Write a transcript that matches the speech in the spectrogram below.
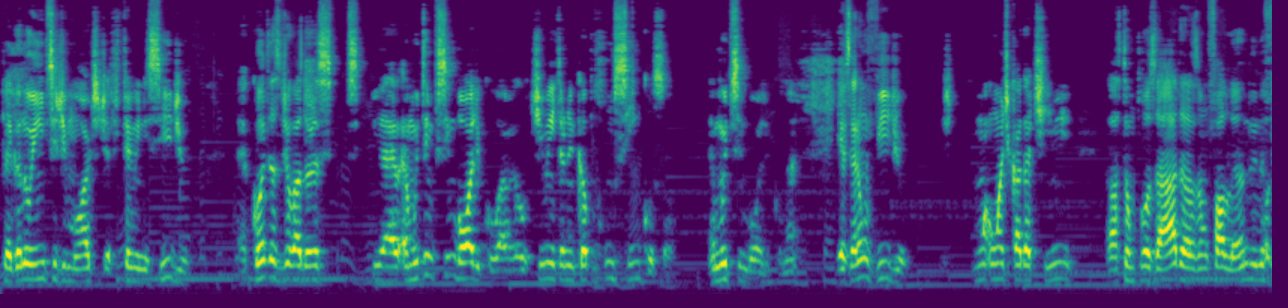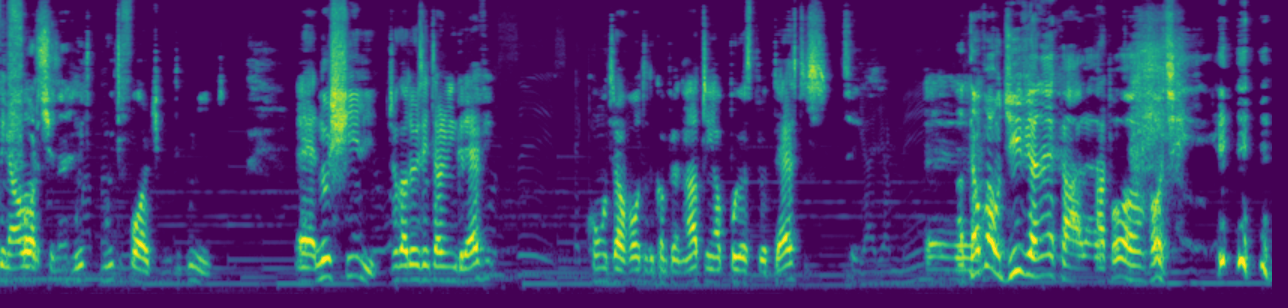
pegando o índice de morte de feminicídio, é, quantas jogadoras. É, é, muito simbólico. O time entrando em campo com cinco só. É muito simbólico, né? E eles eram um vídeo, uma, de cada time, elas estão posadas, elas vão falando e no final. Forte, né? Muito, muito forte, muito bonito. É, no Chile, jogadores entraram em greve contra a volta do campeonato em apoio aos protestos. Sim. É... Até o Valdívia, né, cara? A... Pô, Valdívia.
